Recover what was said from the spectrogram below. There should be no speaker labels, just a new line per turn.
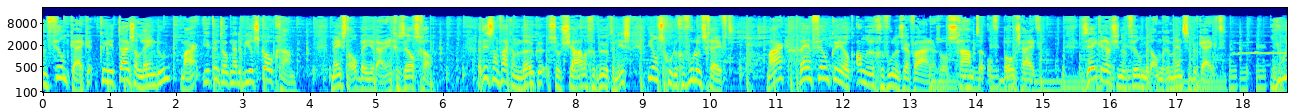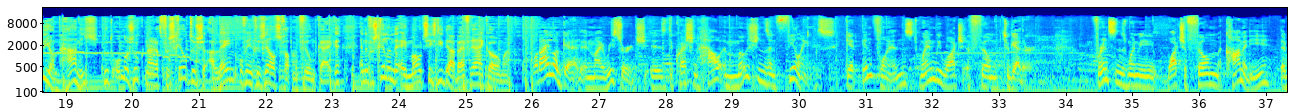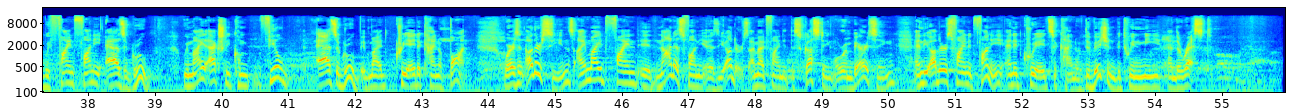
Een film kijken kun je thuis alleen doen, maar je kunt ook naar de bioscoop gaan. Meestal ben je daar in gezelschap. Het is dan vaak een leuke, sociale gebeurtenis die ons goede gevoelens geeft. Maar bij een film kun je ook andere gevoelens ervaren, zoals schaamte of boosheid. Zeker als je een film met andere mensen bekijkt. Julian Hanig doet onderzoek naar het verschil tussen alleen of in gezelschap een film kijken en de verschillende emoties die daarbij vrijkomen.
What I look at in my research is the question how emotions and feelings get influenced when we watch a film together. For instance, when we watch a film, a comedy, that we find funny as a group, we might actually feel as a group. It might create a kind of bond. Whereas in other scenes, I might find it not as funny as the others. I might find it disgusting or embarrassing, and the others find it funny, and it creates a kind of division between me and the rest.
